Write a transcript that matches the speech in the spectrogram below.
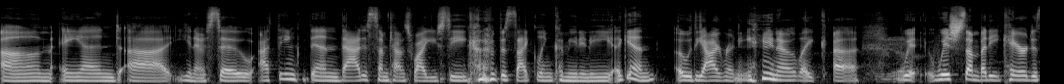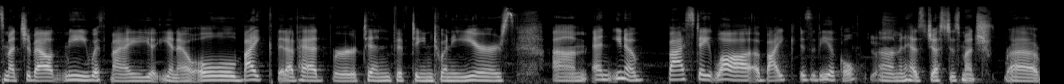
Um, and, uh, you know, so I think then that is sometimes why you see kind of the cycling community, again, oh, the irony, you know, like uh, w- wish somebody cared as much about me with my, you know, old bike that I've had for 10, 15, 20 years. Um, and, you know, by state law, a bike is a vehicle um, and has just as much uh,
